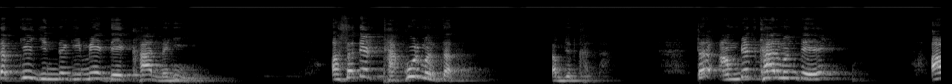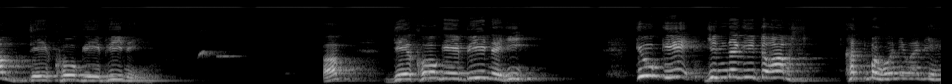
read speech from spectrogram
तक की जिंदगी में देखा नहीं। असं ते ठाकूर म्हणतात अमजद खानला। तर अमजद खान म्हणते अब देखोगे भी नहीं। अब देखोगे भी नहीं। क्योंकि जिंदगी तो अब खत्म होने वाली है।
